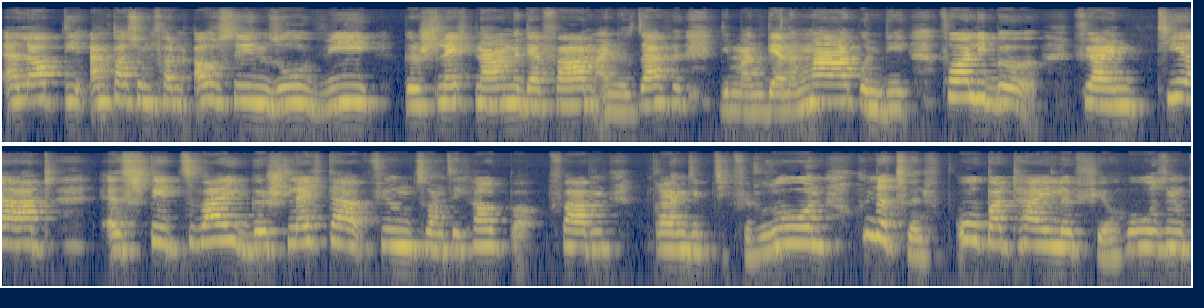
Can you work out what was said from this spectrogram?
erlaubt die Anpassung von Aussehen sowie Geschlechtname der Farben, eine Sache, die man gerne mag und die Vorliebe für ein Tier hat. Es steht zwei Geschlechter, 24 Hautfarben, 73 Frisuren, 112 Oberteile, 4 Hosen,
